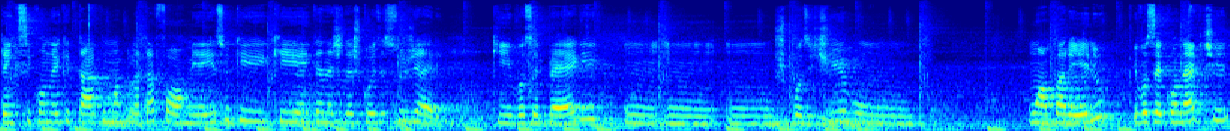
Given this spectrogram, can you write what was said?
Tem que se conectar com uma plataforma. E é isso que, que a internet das coisas sugere. Que você pegue um, um, um dispositivo, um, um aparelho e você conecte,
